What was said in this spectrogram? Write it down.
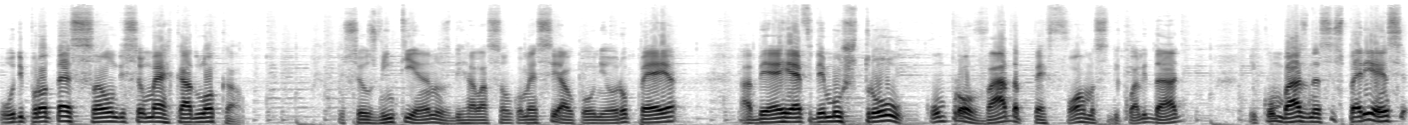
ou de proteção de seu mercado local. Nos seus 20 anos de relação comercial com a União Europeia, a BRF demonstrou comprovada performance de qualidade e, com base nessa experiência,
